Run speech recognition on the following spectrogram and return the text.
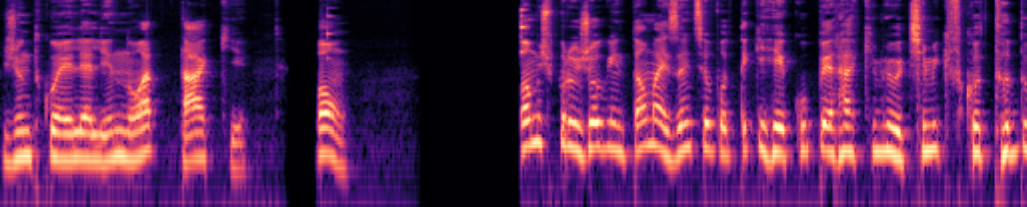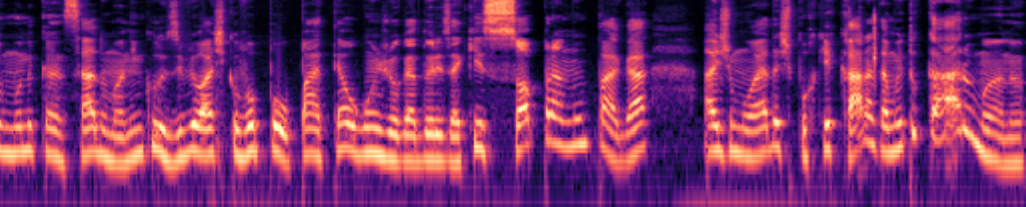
junto com ele ali no ataque. Bom, vamos para o jogo então, mas antes eu vou ter que recuperar aqui meu time que ficou todo mundo cansado, mano. Inclusive eu acho que eu vou poupar até alguns jogadores aqui só para não pagar as moedas, porque, cara, tá muito caro, mano.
